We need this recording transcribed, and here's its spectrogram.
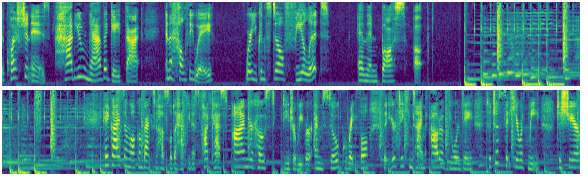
The question is how do you navigate that in a healthy way where you can still feel it and then boss up? Hey guys, and welcome back to Hustle to Happiness podcast. I'm your host, Deidre Weaver. I'm so grateful that you're taking time out of your day to just sit here with me to share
